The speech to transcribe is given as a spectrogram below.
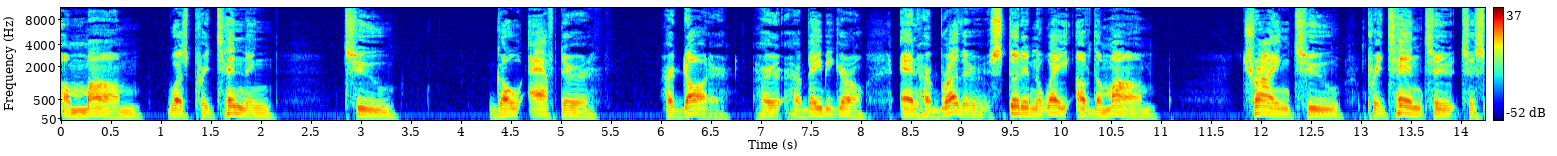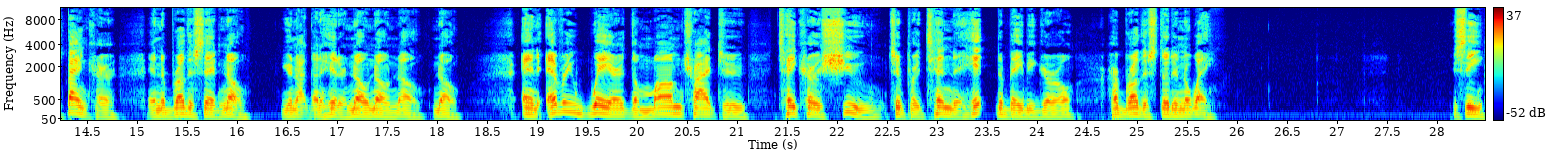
a mom was pretending to go after her daughter, her, her baby girl, and her brother stood in the way of the mom trying to pretend to to spank her. And the brother said no you're not going to hit her. No no no no and everywhere the mom tried to take her shoe to pretend to hit the baby girl, her brother stood in the way. You see,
